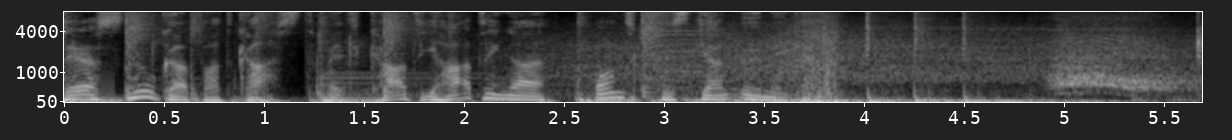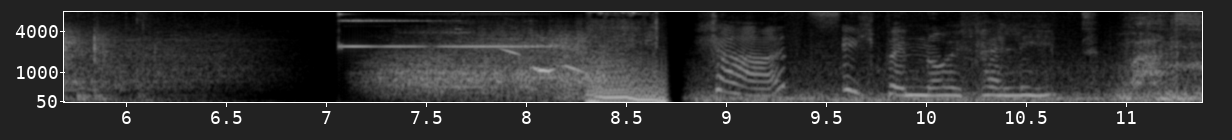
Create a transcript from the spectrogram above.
der Snooker Podcast mit Kati Hartinger und Christian Oemeke. Schatz, ich bin neu verliebt. Was?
